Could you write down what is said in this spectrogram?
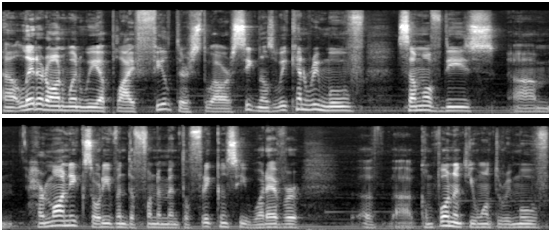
Uh, later on, when we apply filters to our signals, we can remove some of these um, harmonics or even the fundamental frequency, whatever uh, uh, component you want to remove.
